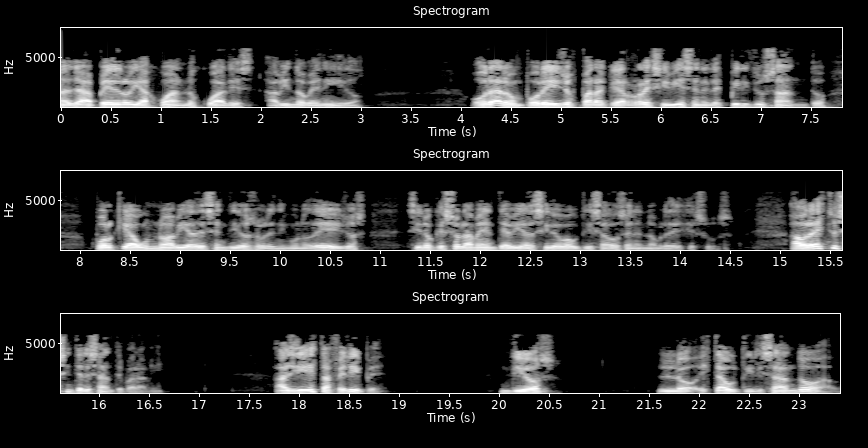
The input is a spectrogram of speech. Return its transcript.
allá a Pedro y a Juan, los cuales, habiendo venido, oraron por ellos para que recibiesen el Espíritu Santo, porque aún no había descendido sobre ninguno de ellos, sino que solamente habían sido bautizados en el nombre de Jesús. Ahora, esto es interesante para mí. Allí está Felipe. Dios lo está utilizando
